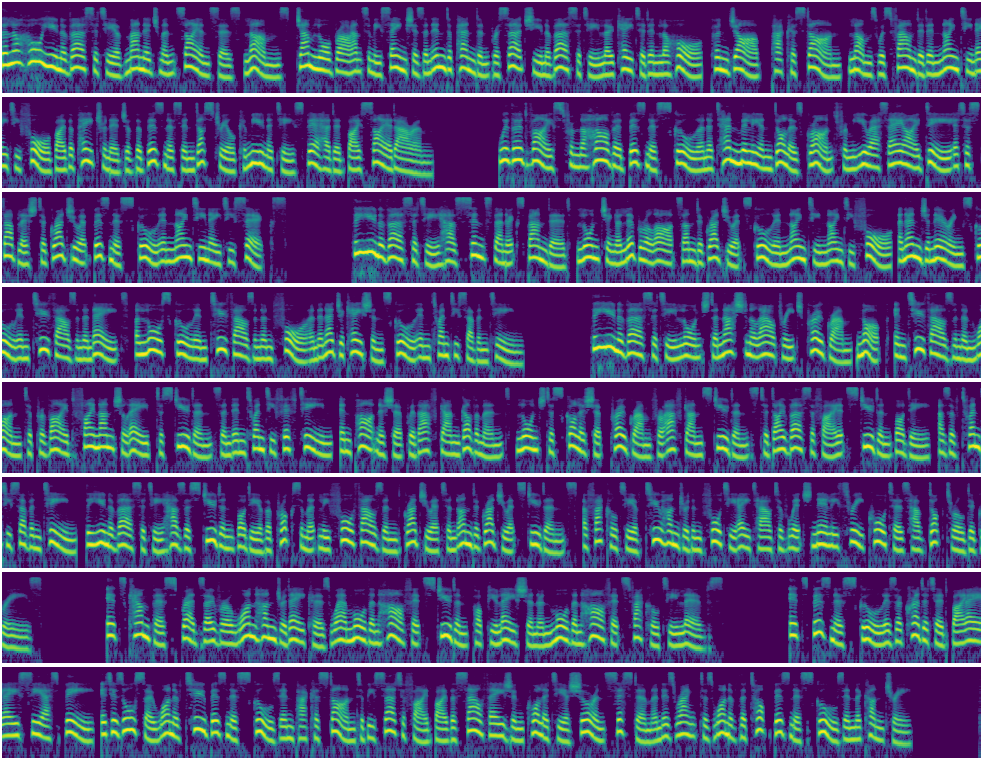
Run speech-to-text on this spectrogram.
The Lahore University of Management Sciences LUMS, Jamlawbra Ansami Sainsh is an independent research university located in Lahore, Punjab, Pakistan. LUMS was founded in 1984 by the patronage of the business industrial community spearheaded by Syed Aram. With advice from the Harvard Business School and a $10 million grant from USAID it established a graduate business school in 1986. The university has since then expanded, launching a liberal arts undergraduate school in 1994, an engineering school in 2008, a law school in 2004 and an education school in 2017. The university launched a National Outreach Program in 2001 to provide financial aid to students and in 2015, in partnership with Afghan government, launched a scholarship program for Afghan students to diversify its student body. As of 2017, the university has a student body of approximately 4,000 graduate and undergraduate students, a faculty of 248 out of which nearly three-quarters have doctoral degrees. Its campus spreads over a 100 acres where more than half its student population and more than half its faculty lives. Its business school is accredited by AACSB. It is also one of two business schools in Pakistan to be certified by the South Asian Quality Assurance System and is ranked as one of the top business schools in the country.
